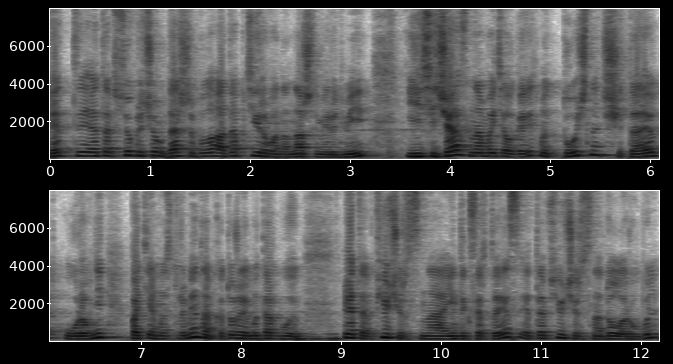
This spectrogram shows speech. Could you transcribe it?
Это, это все причем дальше было адаптировано нашими людьми. И сейчас нам эти алгоритмы точно считают уровни по тем инструментам, которые мы торгуем. Это фьючерс на индекс РТС, это фьючерс на доллар-рубль,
